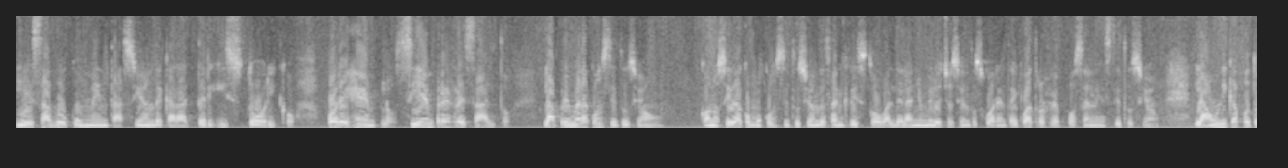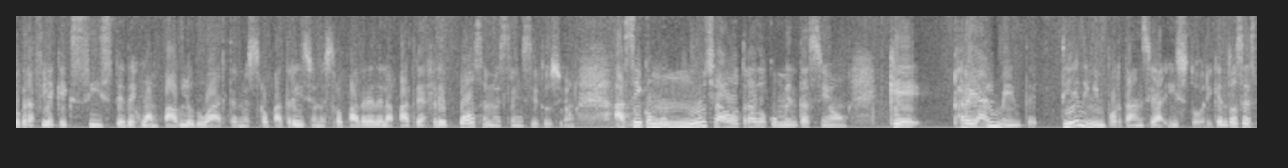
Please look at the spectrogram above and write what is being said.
y esa documentación de carácter histórico. Por ejemplo, siempre resalto, la primera constitución conocida como Constitución de San Cristóbal del año 1844, reposa en la institución. La única fotografía que existe de Juan Pablo Duarte, nuestro patricio, nuestro padre de la patria, reposa en nuestra institución. Así como mucha otra documentación que realmente tienen importancia histórica. Entonces,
